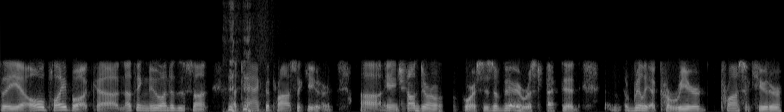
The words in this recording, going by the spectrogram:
the uh, old playbook. Uh, nothing new under the sun. Attack the prosecutor. Uh, and John Durham, of course, is a very respected, really a career prosecutor.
